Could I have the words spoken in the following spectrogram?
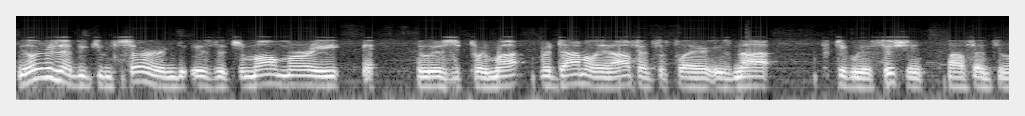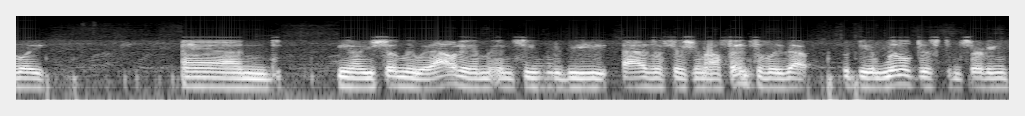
the only reason I'd be concerned is that Jamal Murray who is predominantly an offensive player, is not particularly efficient offensively, and you know you're suddenly without him and seem to be as efficient offensively. That would be a little disconcerting.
